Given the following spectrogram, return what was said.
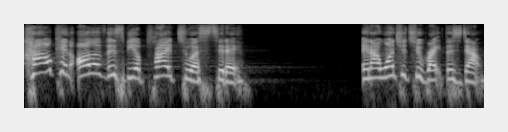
how can all of this be applied to us today? And I want you to write this down.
